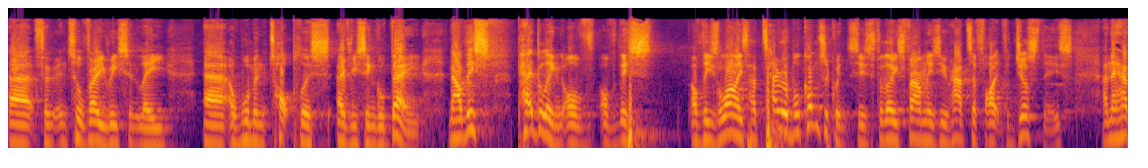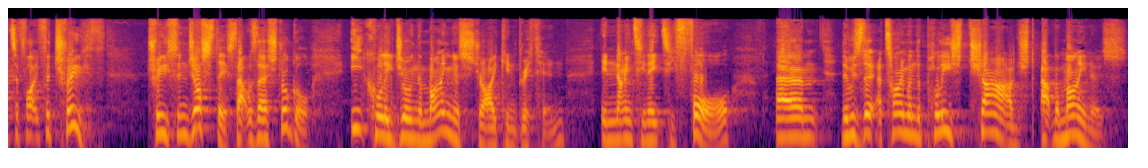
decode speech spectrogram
uh, for, until very recently, uh, a woman topless every single day. Now, this peddling of, of this of these lies had terrible consequences for those families who had to fight for justice and they had to fight for truth. Truth and justice, that was their struggle. Equally, during the miners' strike in Britain in 1984, um, there was a time when the police charged at the miners.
